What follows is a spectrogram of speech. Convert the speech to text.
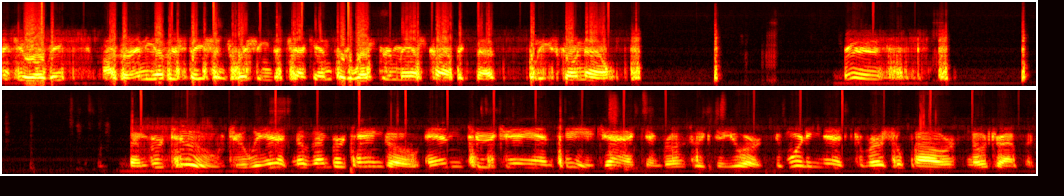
Thank you, Obi. There any other stations wishing to check in for the Western Mass Traffic Net? Please go now. November 2, Juliet, November Tango, N2JNT, Jack in Brunswick, New York. Good morning, Ned. Commercial power, no traffic.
